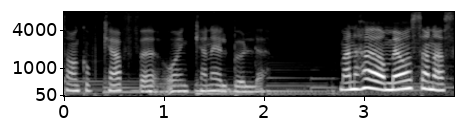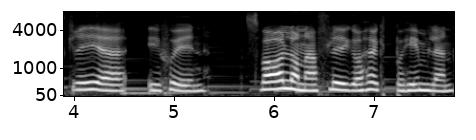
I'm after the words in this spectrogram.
tar en kopp kaffe och en kanelbulle. Man hör måsarna skria i skyn. Svalorna flyger högt på himlen.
